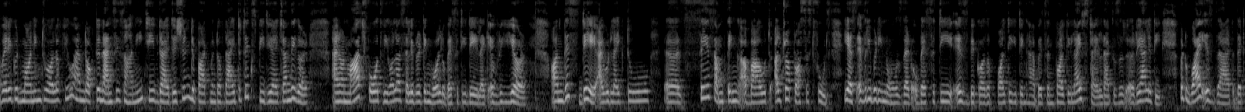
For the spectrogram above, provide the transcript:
very good morning to all of you. I'm Dr. Nancy Sahni, Chief Dietitian, Department of Dietetics, PGI Chandigarh. And on March 4th, we all are celebrating World Obesity Day like every year. On this day, I would like to uh, say something about ultra processed foods. Yes, everybody knows that obesity is because of faulty eating habits and faulty lifestyle. That is a, a reality. But why is that? That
